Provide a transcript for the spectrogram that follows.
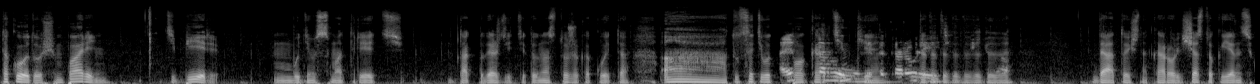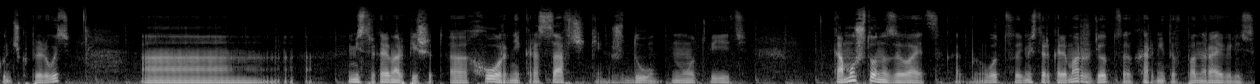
такой вот, в общем, парень. Теперь будем смотреть так, подождите, это у нас тоже какой-то... А, тут, кстати, вот а по картинке... Да-да-да-да-да-да. Да, точно, король. Сейчас только я на секундочку прервусь. А... Мистер Кальмар пишет, «А, Хорни, красавчики, жду. Ну вот видите. Кому что называется, как бы. Вот мистер Кальмар ждет, Хорнитов понравились.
